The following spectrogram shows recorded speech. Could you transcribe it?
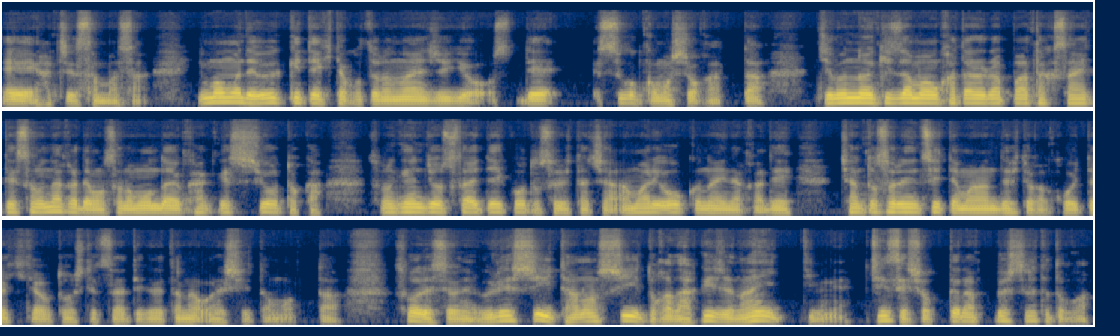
えー、83番さん。今まで受けてきたことのない授業ですごく面白かった。自分の生き様を語るラッパーはたくさんいて、その中でもその問題を解決しようとか、その現状を伝えていこうとする人たちはあまり多くない中で、ちゃんとそれについて学んでる人がこういった機会を通して伝えてくれたのは嬉しいと思った。そうですよね。嬉しい、楽しいとかだけじゃないっていうね、人生背負ってラップしてるってとこが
